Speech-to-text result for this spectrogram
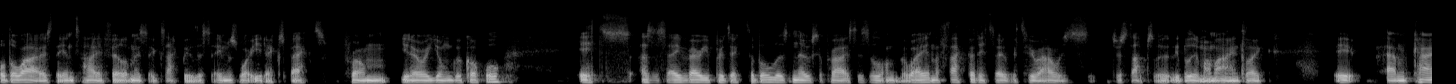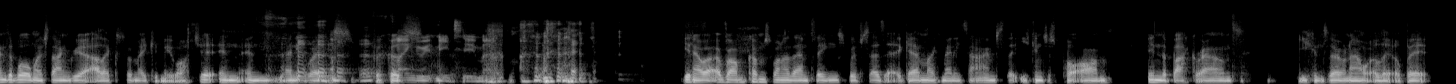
Otherwise, the entire film is exactly the same as what you'd expect from, you know, a younger couple. It's, as I say, very predictable. There's no surprises along the way. And the fact that it's over two hours just absolutely blew my mind. Like, it, I'm kind of almost angry at Alex for making me watch it in in many ways because I'm angry at me too, man. you know, a rom com's one of them things. We've said it again like many times that you can just put on in the background. You can zone out a little bit.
